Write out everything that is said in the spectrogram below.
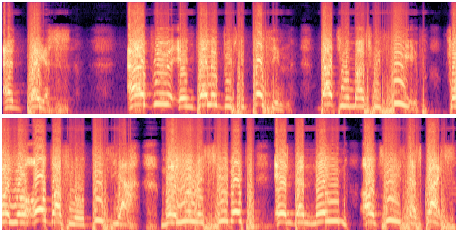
and prayers, every angelic visitation that you must receive for your overflow this year, may you receive it in the name of Jesus Christ.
